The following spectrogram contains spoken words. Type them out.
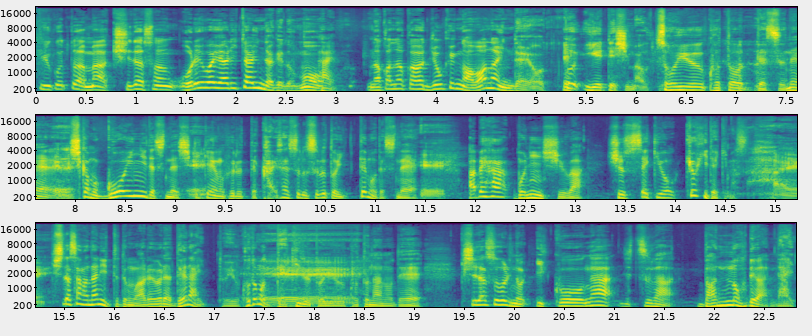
ということは、まあ、岸田さん、俺はやりたいんだけども、はいなかなか条件が合わないんだよと言えてしまうとそういうことですね。しかも強引にですね、指揮権を振るって開催するすると言ってもですねえ、安倍派5人衆は出席を拒否できます。はい、岸田さんが何言ってても我々は出ないということもできるということなので、岸田総理の意向が実は万能ではない。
